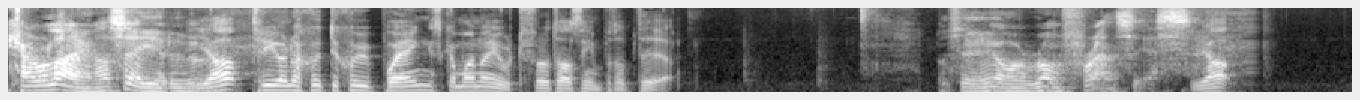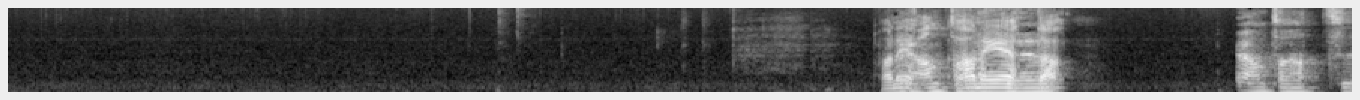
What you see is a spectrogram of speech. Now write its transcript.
Carolina säger du. Ja, 377 poäng ska man ha gjort för att ta sig in på topp 10. Då säger jag Ron Francis. Ja. Han Jag är, antar han är att, etta. Jag antar att eh,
